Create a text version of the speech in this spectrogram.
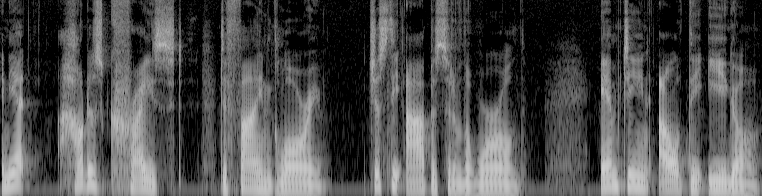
And yet, how does Christ define glory? Just the opposite of the world, emptying out the ego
